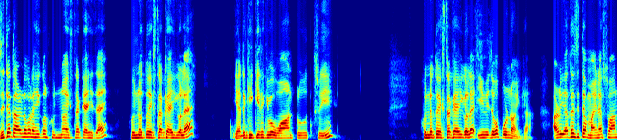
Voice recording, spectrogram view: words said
যেতিয়া তাৰ লগত আহি গ'ল, শূন্য এক্সট্ৰাকে আহি যায়। শূন্যটো এক্সট্ৰাকে আহি গ'লে, ইয়াতে কি কি থাকিব? ওৱান টু থ্ৰী শূন্যটো এক্সট্ৰাকে আহি গ'লে, ই হৈ যাব পূৰ্ণ সংখ্যা। আৰু ইয়াতে যেতিয়া minus one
